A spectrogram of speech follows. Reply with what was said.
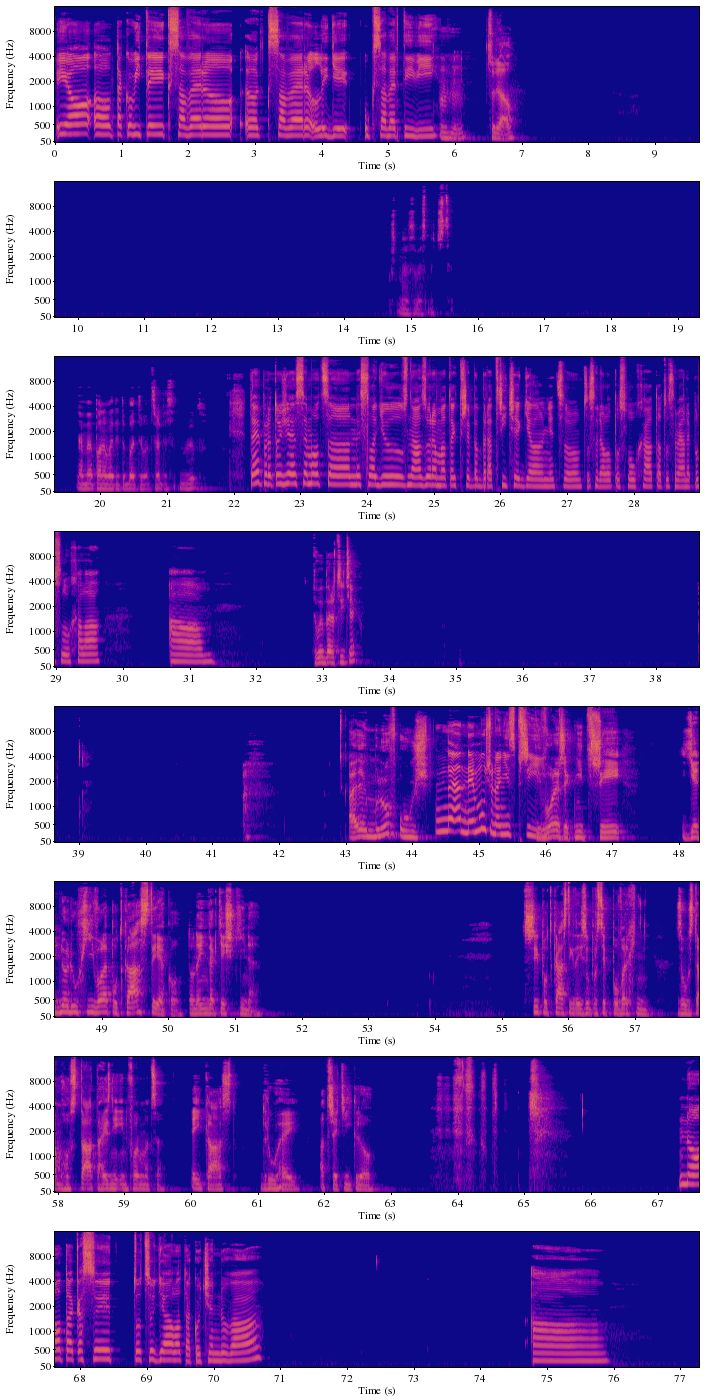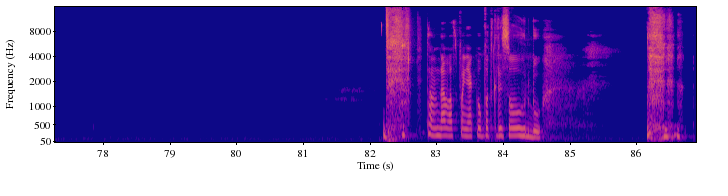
Jo, o, takový ty Xaver, o, Xaver lidi u Xaver TV. Mhm. Co dál? Už jsme ve smečce. Dámy a pánové, teď to bude trvat třeba 10 minut. To je proto, že se moc eh, neslaďuju s názorama, tak třeba bratříček dělal něco, co se dalo poslouchat a to jsem já neposlouchala. A Tvůj bratříček? Ale mluv už. ne, nemůžu na nic Ty přijít. vole, řekni tři jednoduchý vole podcasty, jako. To není tak těžký, ne? Tři podcasty, které jsou prostě povrchní. Zvou tam hosta, tahají z něj informace. Acast, druhý a třetí kdo? No, tak asi to, co dělala ta Kočendová. A... Tam dám aspoň nějakou podkreslovou hudbu.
